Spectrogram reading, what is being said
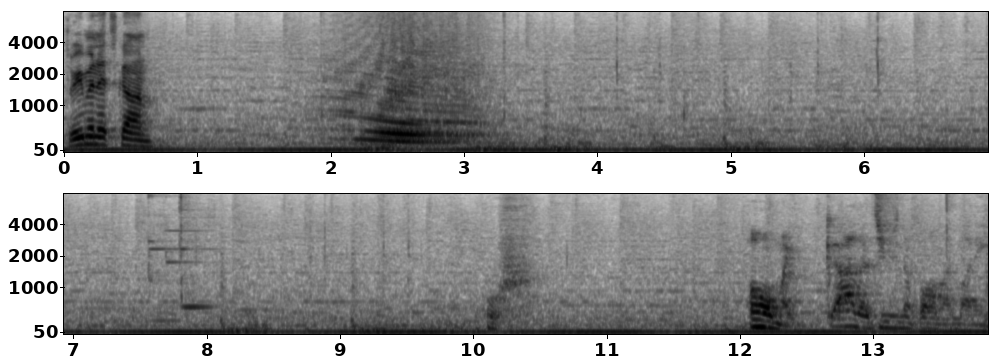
Three minutes gone. That's using up all my money.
